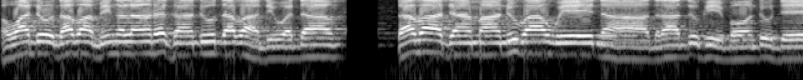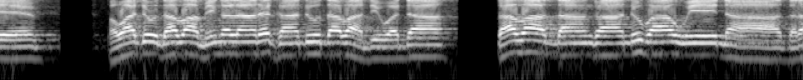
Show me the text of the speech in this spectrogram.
ဘဝတုသဗ္ဗမင်္ဂလံရခန္တုသဗ္ဗဒေဝတာသဗ္ဗဓမ္မာနုဘာဝေနသရတုခိဘောန္တုတေဘဝတုသဗ္ဗမင်္ဂလံရခန္တုသဗ္ဗဒေဝတာသဗ္ဗတံဃာနုဘာဝေနသရ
